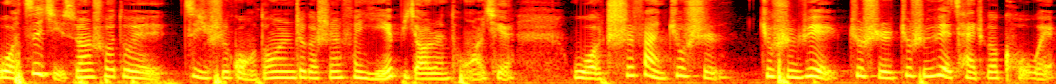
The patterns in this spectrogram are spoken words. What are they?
我自己虽然说对自己是广东人这个身份也比较认同，而且我吃饭就是就是粤就是就是粤菜这个口味，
